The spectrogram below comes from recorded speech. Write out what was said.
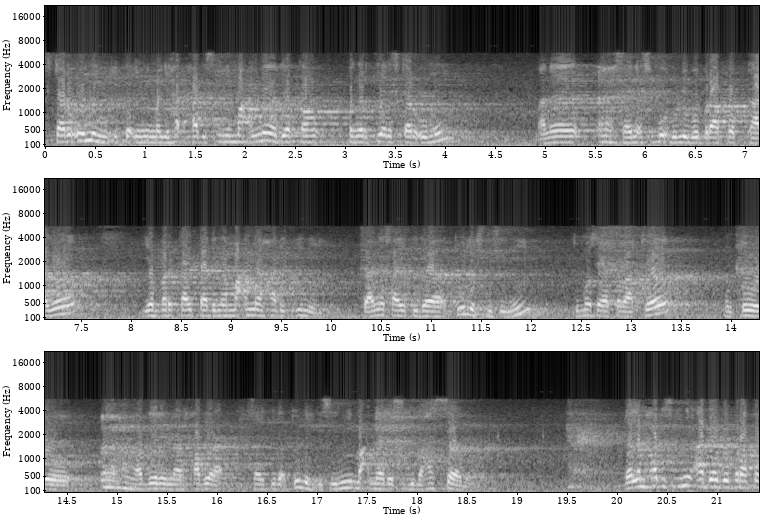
secara umum kita ingin melihat hadis ini makna dia pengertian secara umum. Mana saya nak sebut dulu beberapa perkara yang berkaitan dengan makna hadis ini. Kerana saya tidak tulis di sini, cuma saya terbaca untuk hadirin dan hadirat. Saya tidak tulis di sini makna dari segi bahasa. Dalam hadis ini ada beberapa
